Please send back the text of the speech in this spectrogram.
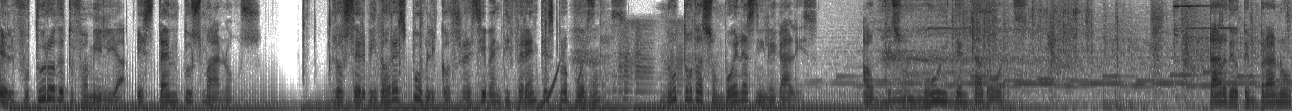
El futuro de tu familia está en tus manos. Los servidores públicos reciben diferentes propuestas. No todas son buenas ni legales, aunque son muy tentadoras. Tarde o temprano,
